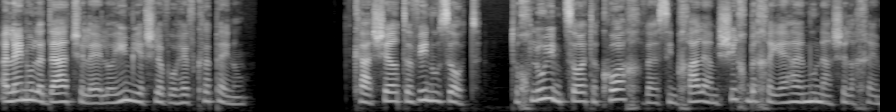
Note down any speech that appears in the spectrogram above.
עלינו לדעת שלאלוהים יש לב אוהב כלפינו. כאשר תבינו זאת, תוכלו למצוא את הכוח והשמחה להמשיך בחיי האמונה שלכם.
